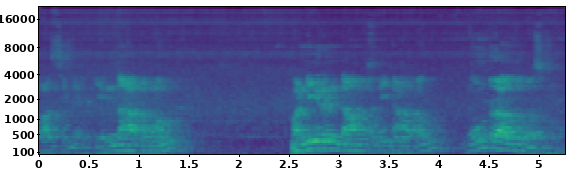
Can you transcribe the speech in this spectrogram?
வாசிங்க. என்னாகமம் பனிரெண்டாம் அதிகாரம் மூன்றாவது வசனம்.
